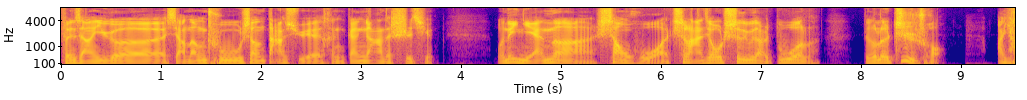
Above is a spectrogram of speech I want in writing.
分享一个想当初上大学很尴尬的事情。我那年呢上火吃辣椒吃的有点多了，得了痔疮。哎呀，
